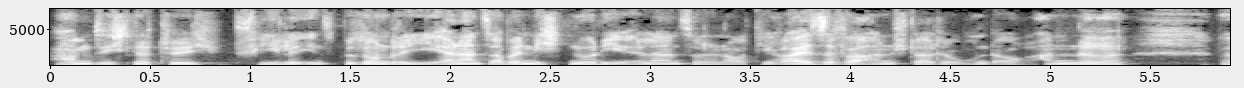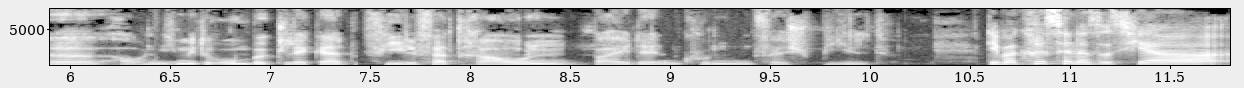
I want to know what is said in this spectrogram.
haben sich natürlich viele, insbesondere die Airlines, aber nicht nur die Airlines, sondern auch die Reiseveranstalter und auch andere, äh, auch nicht mit Ruhm bekleckert, viel Vertrauen bei den Kunden verspielt. Lieber Christian, es ist ja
